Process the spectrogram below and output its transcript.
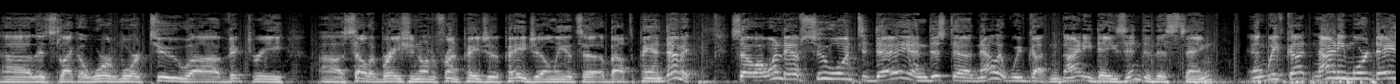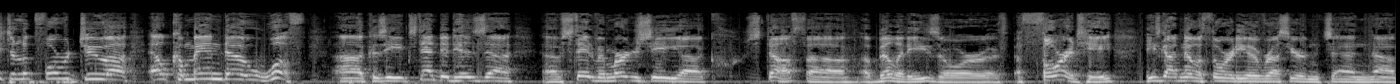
Uh, it's like a World War II uh, victory uh, celebration on the front page of the page, only it's uh, about the pandemic. So I wanted to have Sue on today, and just uh, now that we've got 90 days into this thing, and we've got 90 more days to look forward to El Commando Wolf, because he extended his state of emergency stuff, uh, abilities, or authority. He's got no authority over us here in, in uh,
